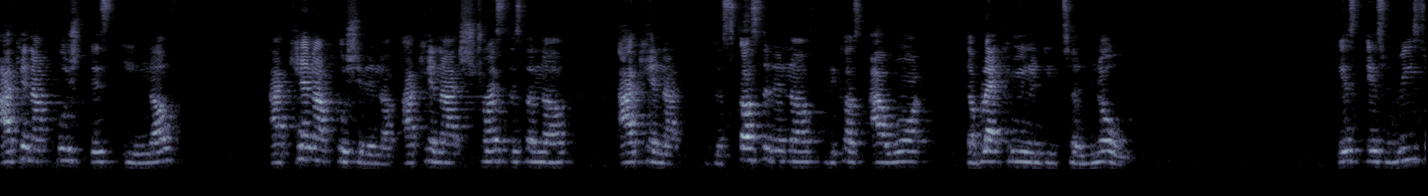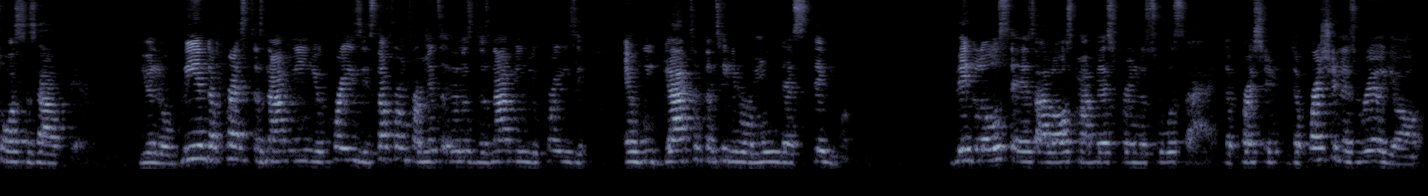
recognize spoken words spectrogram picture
I cannot push this enough. I cannot push it enough. I cannot stress this enough. I cannot discuss it enough because I want the black community to know it's, it's resources out there. You know, being depressed does not mean you're crazy. Suffering from mental illness does not mean you're crazy. And we got to continue to remove that stigma. Big Low says, I lost my best friend to suicide. Depression, depression is real, y'all.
